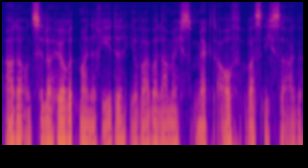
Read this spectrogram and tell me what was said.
Ada und Zilla, höret meine Rede, ihr Weiber Lamechs, merkt auf, was ich sage.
